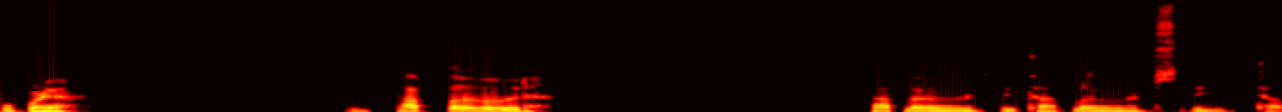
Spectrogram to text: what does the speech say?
Couple for you. Mm, top load. Top load, sleep top load, sleep top.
